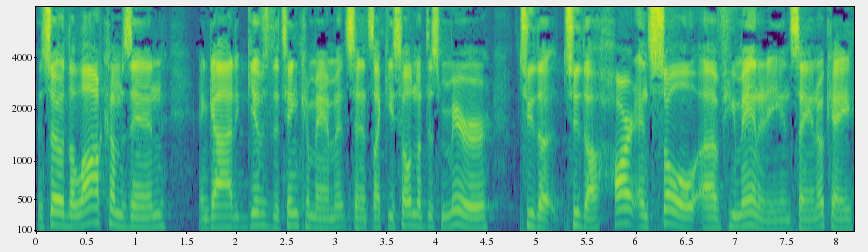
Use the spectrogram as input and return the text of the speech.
And so the law comes in, and God gives the Ten Commandments, and it's like He's holding up this mirror to the to the heart and soul of humanity, and saying, "Okay,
